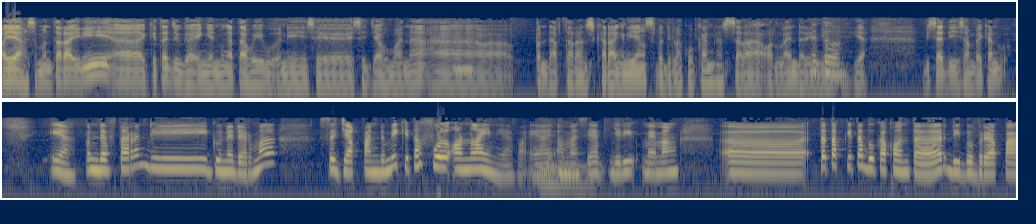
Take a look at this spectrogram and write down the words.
Oh ya, sementara ini eh, kita juga ingin mengetahui Bu ini se- sejauh mana eh, pendaftaran sekarang ini yang sudah dilakukan kan secara online dan Betul. ini ya bisa disampaikan Bu. Iya, pendaftaran di Gunadarma sejak pandemi kita full online ya Pak ya Hmm. Mas ya. Jadi memang eh, tetap kita buka counter di beberapa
